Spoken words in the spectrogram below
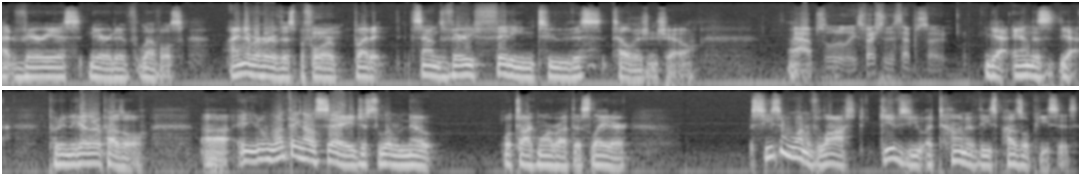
at various narrative levels. I never heard of this before, but it, it sounds very fitting to this television show. Absolutely, especially this episode. Yeah, and this, yeah, putting together a puzzle. Uh, and you know, one thing I'll say, just a little note. We'll talk more about this later. Season one of Lost gives you a ton of these puzzle pieces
